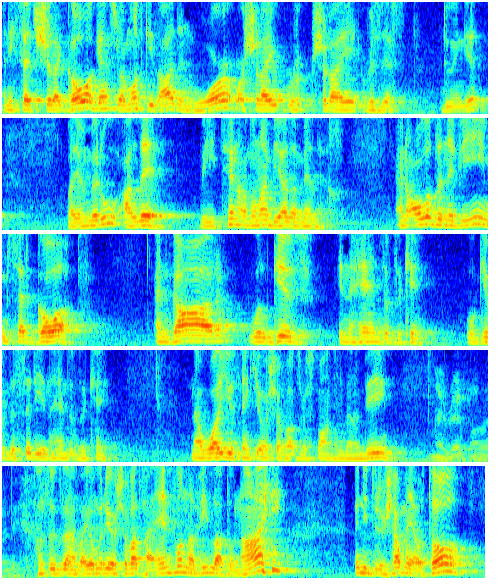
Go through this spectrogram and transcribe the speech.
And he said, should I go against Ramot Gilad in war, or should I, should I resist doing it? ויאמרו עלה, וייתן אדוני ביד המלך. And all of the Nevi'im said, go up, and God will give in the hands of the king. Will give the city in the hands of the king. Now, what do you think Yoshavat's response is going to be? I read already. Pasuk Vayomer navi la'donai?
